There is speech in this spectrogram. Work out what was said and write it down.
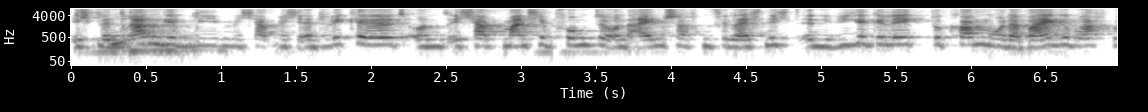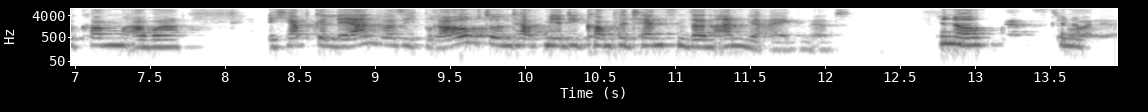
Ich bin mhm. dran geblieben, ich habe mich entwickelt und ich habe manche Punkte und Eigenschaften vielleicht nicht in die Wiege gelegt bekommen oder beigebracht bekommen, aber ich habe gelernt, was ich brauchte und habe mir die Kompetenzen dann angeeignet. Genau. Ganz genau. toll. Genau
